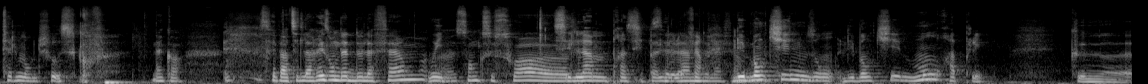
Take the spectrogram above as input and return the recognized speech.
Tellement de choses. D'accord. C'est partie de la raison d'être de la ferme, oui. Euh, sans que ce soit. Euh, c'est l'âme principale de la, ferme. Les banquiers nous ont, les banquiers m'ont rappelé que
